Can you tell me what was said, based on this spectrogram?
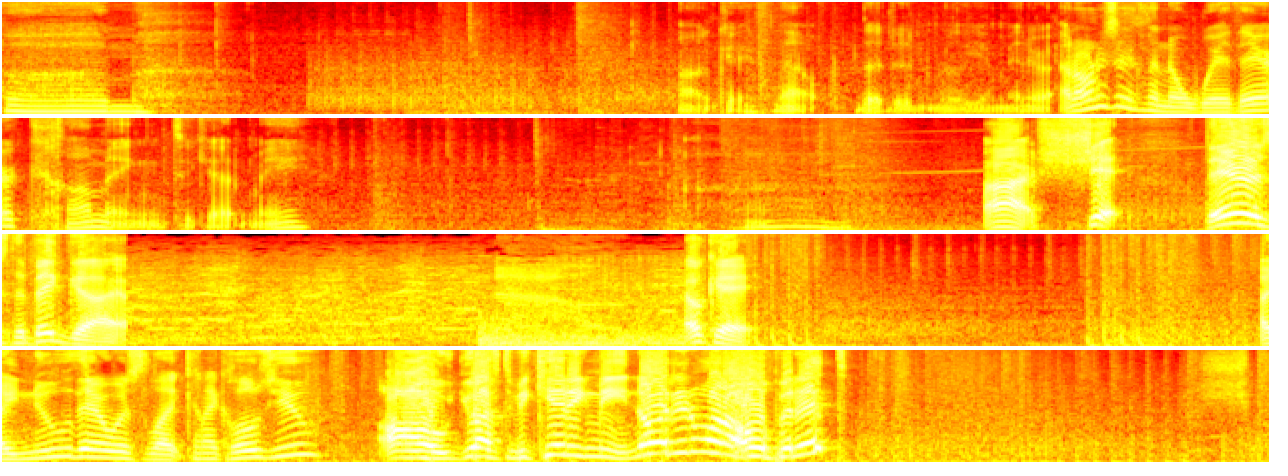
Um. Okay, that that didn't really get me. I don't exactly know where they're coming to get me. Um, ah, shit! There's the big guy. Okay. I knew there was like. Can I close you? Oh, you have to be kidding me! No, I didn't want to open it. Shit.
